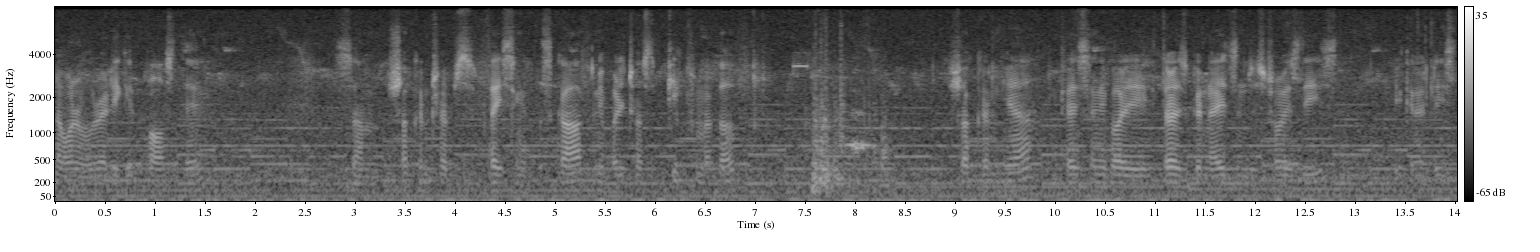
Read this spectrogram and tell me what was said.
no one will really get past there. Some shotgun traps facing at the sky if anybody tries to peek from above. Shotgun here, in case anybody throws grenades and destroys these, you can at least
